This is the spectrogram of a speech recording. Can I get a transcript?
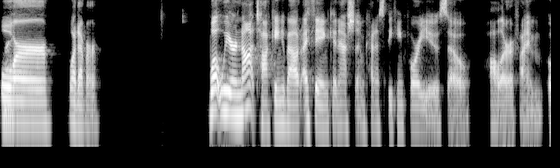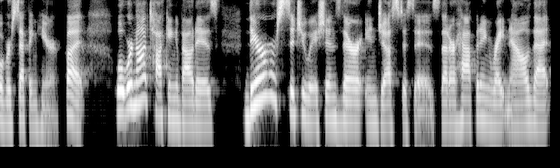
or whatever. What we are not talking about, I think, and Ashley, I'm kind of speaking for you, so holler if I'm overstepping here. But what we're not talking about is there are situations, there are injustices that are happening right now that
